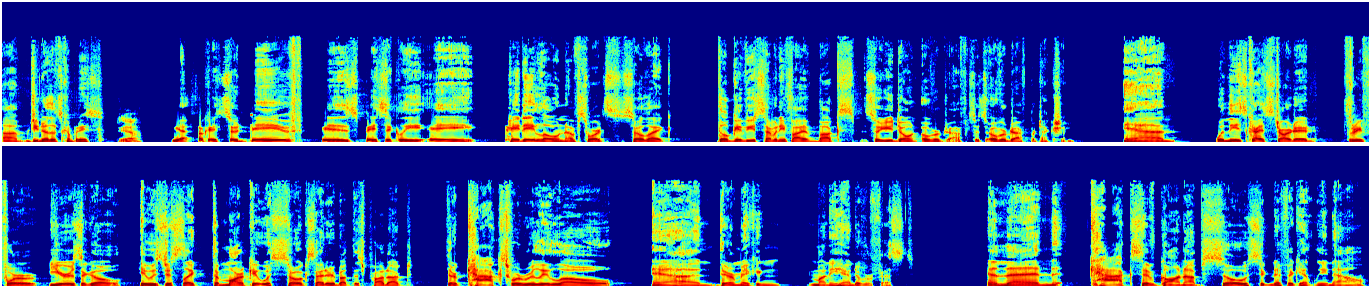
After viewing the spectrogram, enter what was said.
um, do you know those companies? Yeah. Yeah. Okay. So Dave is basically a payday loan of sorts. So like they'll give you 75 bucks so you don't overdraft. So it's overdraft protection. And when these guys started three, four years ago, it was just like the market was so excited about this product. Their CACs were really low and they're making money hand over fist. And then CACs have gone up so significantly now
